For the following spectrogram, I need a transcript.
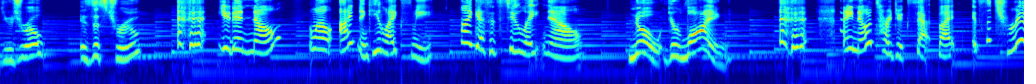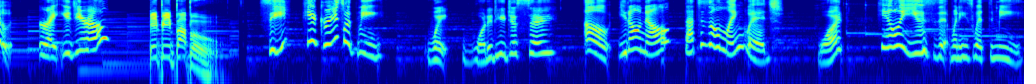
Yujiro? Is this true? You didn't know? Well, I think he likes me. I guess it's too late now. No, you're lying! I know it's hard to accept, but it's the truth. Right, Yujiro? Beep beep babu. See? He agrees with me. Wait, what did he just say? Oh, you don't know? That's his own language. What? He only uses it when he's with me.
